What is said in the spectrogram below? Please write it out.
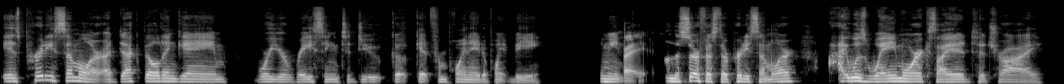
is pretty similar a deck building game where you're racing to do go, get from point a to point b i mean right. on the surface they're pretty similar i was way more excited to try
